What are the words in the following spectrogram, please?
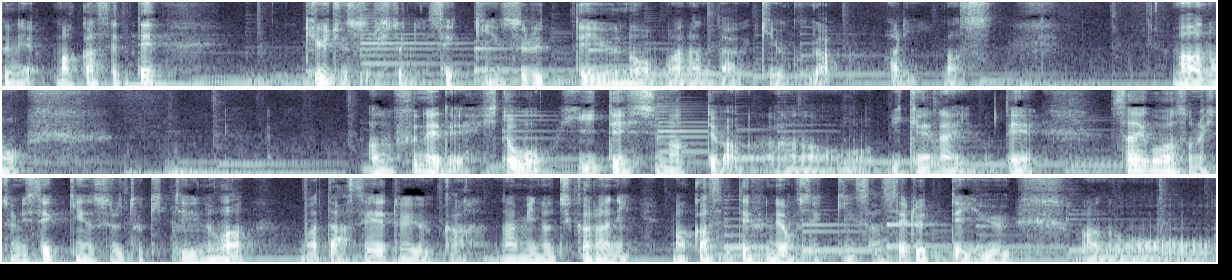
船任せて救助する人に接近するっていうのを学んだ記憶があります。まああのあの船で人を引いてしまってはあのいけないので最後はその人に接近する時っていうのはまあ、惰性というか波の力に任せて船を接近させるっていう、あの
